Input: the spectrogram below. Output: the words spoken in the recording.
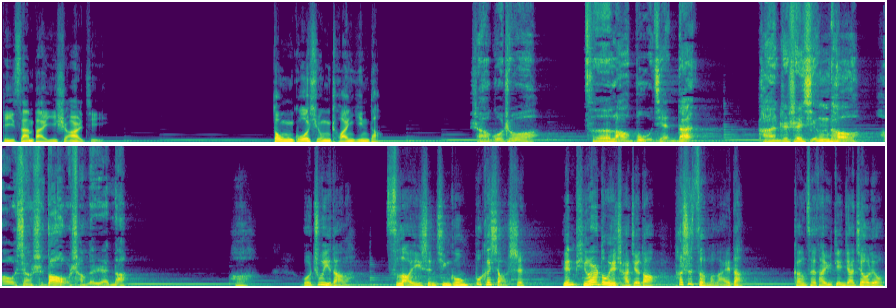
第三百一十二集。东国雄传音道：“少谷主，此老不简单，看这身行头，好像是道上的人呐。”哦，我注意到了，此老一身轻功不可小视，连平儿都未察觉到他是怎么来的。刚才他与店家交流，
